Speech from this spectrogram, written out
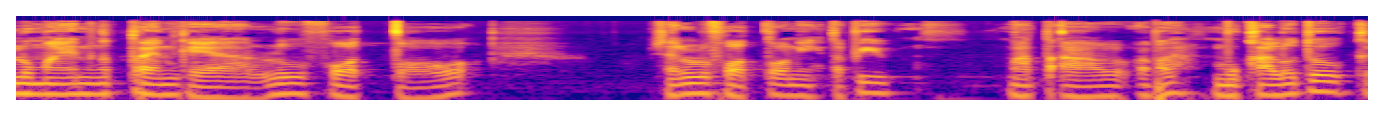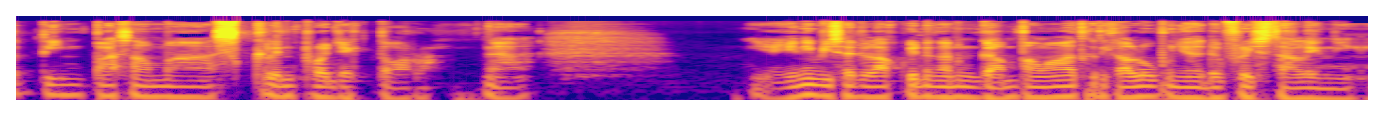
lumayan ngetren kayak lu foto misalnya lu foto nih tapi mata apa muka lu tuh ketimpa sama screen projector. Nah ya ini bisa dilakuin dengan gampang banget ketika lu punya the freestyle ini.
